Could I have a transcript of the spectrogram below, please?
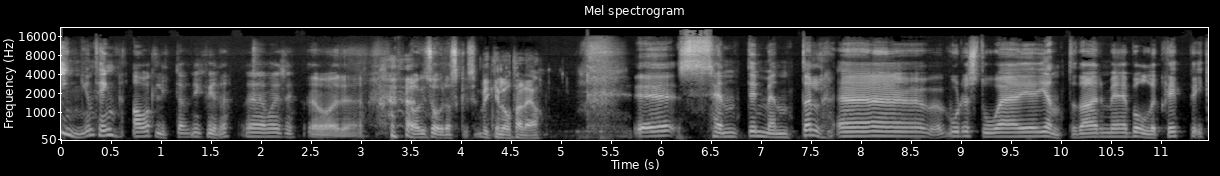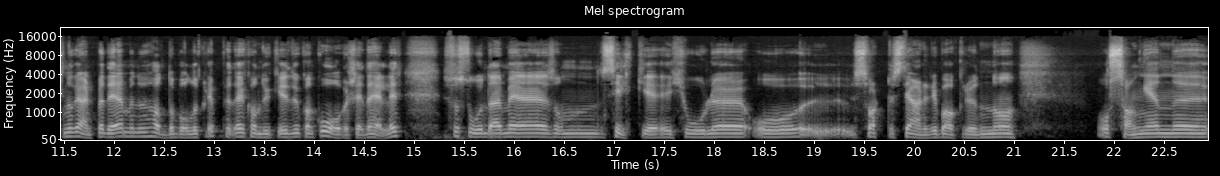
ingenting av at Litauen gikk videre, det må jeg si. Det var eh, dagens overraskelse. Hvilken låt er det, da? Ja? Eh, sentimental, eh, hvor det sto ei jente der med bolleklipp. Ikke noe gærent med det, men hun hadde bolleklipp. Det kan du, ikke, du kan ikke overse det heller. Så sto hun der med sånn silkekjole og svarte stjerner i bakgrunnen. og og sang en uh,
